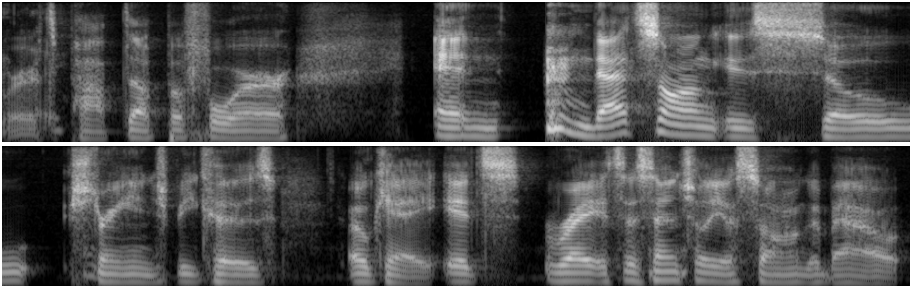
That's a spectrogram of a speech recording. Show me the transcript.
where it's popped up before. And that song is so strange because, okay, it's right, it's essentially a song about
